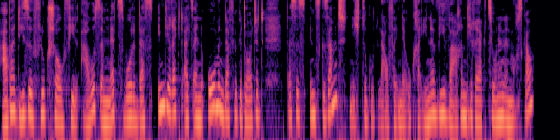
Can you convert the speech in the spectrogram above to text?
Aber diese Flugshow fiel aus. Im Netz wurde das indirekt als ein Omen dafür gedeutet, dass es insgesamt nicht so gut laufe in der Ukraine. Wie waren die Reaktionen in Moskau?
